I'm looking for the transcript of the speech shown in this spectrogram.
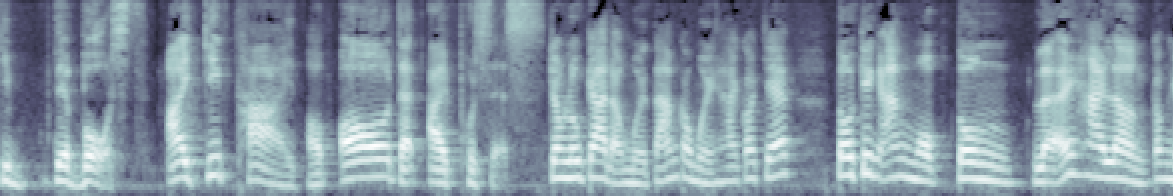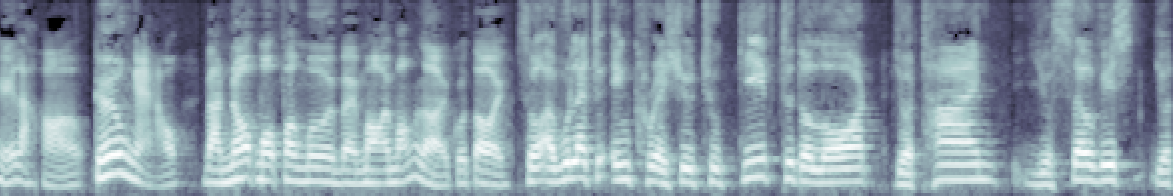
He, they boast. I give tithe of all that I possess. Trong Luca đoạn 18 câu 12 có chép Tôi kiêng ăn một tuần lễ hai lần Có nghĩa là họ kêu ngạo Và nộp một phần mười về mọi món lợi của tôi So I would like to encourage you to give to the Lord your time, your service, your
